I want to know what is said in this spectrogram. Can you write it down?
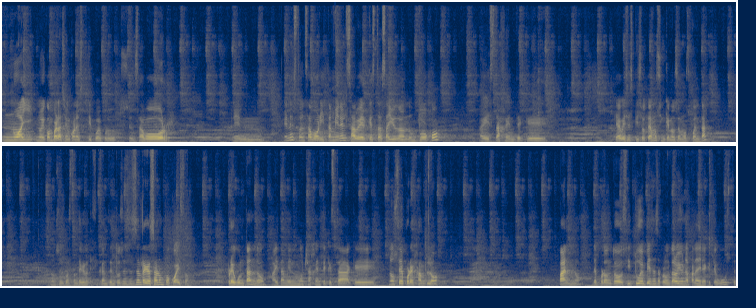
no, hay, no hay comparación con ese tipo de productos. En sabor, en esto, en sabor. Y también el saber que estás ayudando un poco a esta gente que, que a veces pisoteamos sin que nos demos cuenta. Sé, es bastante gratificante. Entonces es el regresar un poco a eso preguntando. Hay también mucha gente que está, que, no sé, por ejemplo, pan, ¿no? De pronto, si tú empiezas a preguntar, oye, una panadería que te guste,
